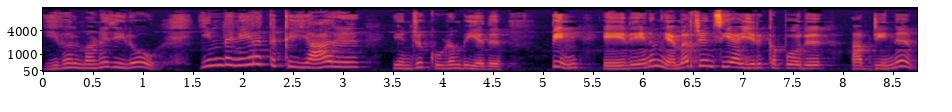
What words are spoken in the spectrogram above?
இவள் மனதிலோ? இந்த நேரத்துக்கு யாரு? என்று குழம்பியது. பின் ஏதேனும் எமர்ஜென்சியாக இருக்க போது? அப்படின்னு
